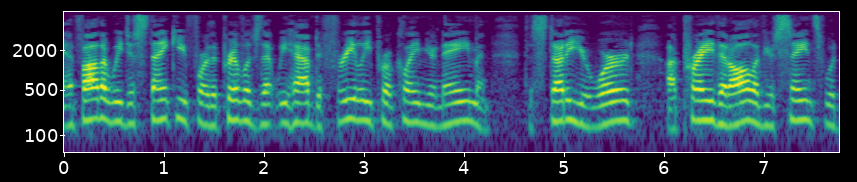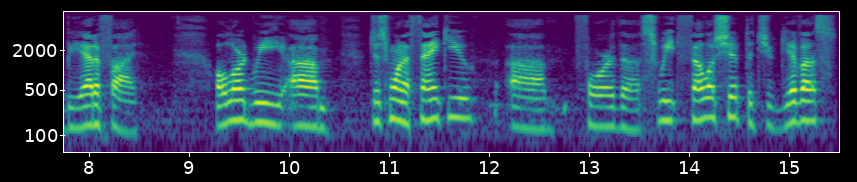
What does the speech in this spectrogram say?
And Father, we just thank you for the privilege that we have to freely proclaim your name and to study your word. I pray that all of your saints would be edified. Oh Lord, we um, just want to thank you uh, for the sweet fellowship that you give us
